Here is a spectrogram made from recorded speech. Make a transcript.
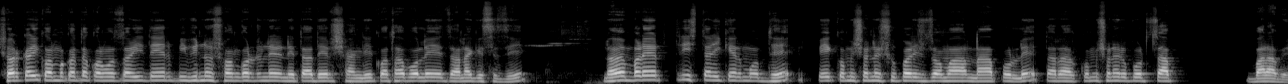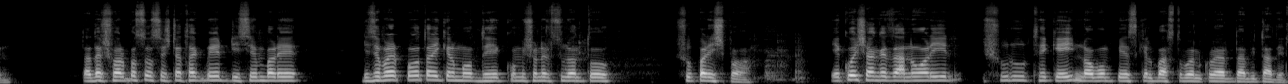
সরকারি কর্মকর্তা কর্মচারীদের বিভিন্ন সংগঠনের নেতাদের সঙ্গে কথা বলে জানা গেছে যে, নভেম্বরের ত্রিশ তারিখের মধ্যে পে কমিশনের সুপারিশ জমা না পড়লে তারা কমিশনের উপর চাপ বাড়াবেন। তাদের সর্বোচ্চ চেষ্টা থাকবে ডিসেম্বরে, ডিসেম্বরের পনেরো তারিখের মধ্যে কমিশনের চূড়ান্ত সুপারিশ পাওয়া। একই সঙ্গে জানুয়ারির শুরু থেকেই নবম পে স্কেল বাস্তবায়ন করার দাবি তাদের।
